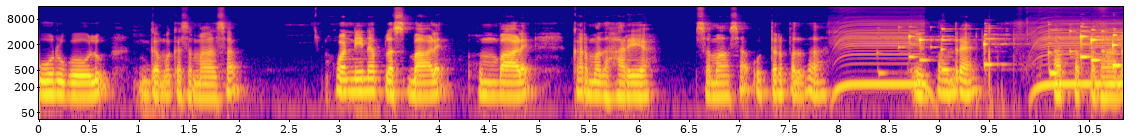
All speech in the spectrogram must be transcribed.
ಊರುಗೋಲು, ಗಮಕ ಸಮಾಸ, ಹೊಣ್ಣಿನ ಪ್ಲಸ್ ಬಾಳೆ, ಹೊಂಬಾಳೆ, ಕರ್ಮದ ಹರೆಯ ಸಮಾಸ, ಉತ್ತರ ಪದದ ಏನಪ್ಪ ಅಂದರೆ ಅರ್ಥ ಪ್ರಧಾನ.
